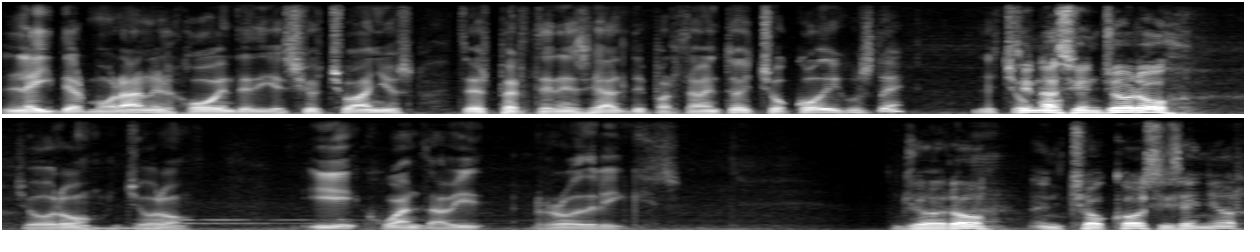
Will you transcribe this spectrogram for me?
Leider Morán, el joven de 18 años. Entonces pertenece al departamento de Chocó, dijo usted. De Chocó. Sí, nació en Lloró. Lloró, lloró. Y Juan David Rodríguez. Lloró, en Chocó, sí señor.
